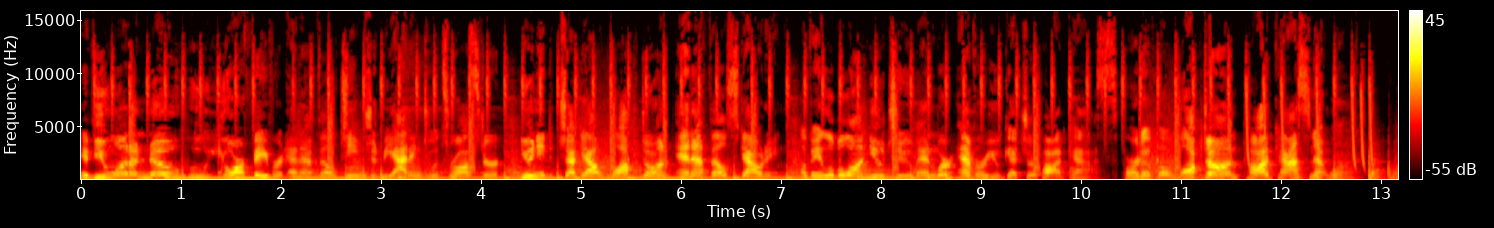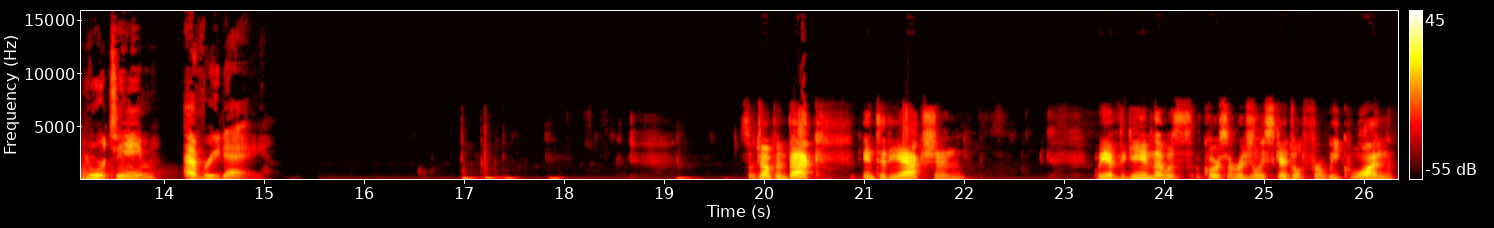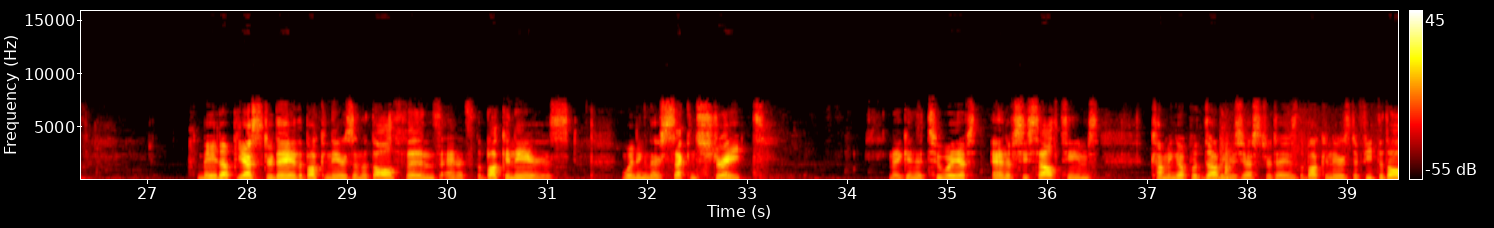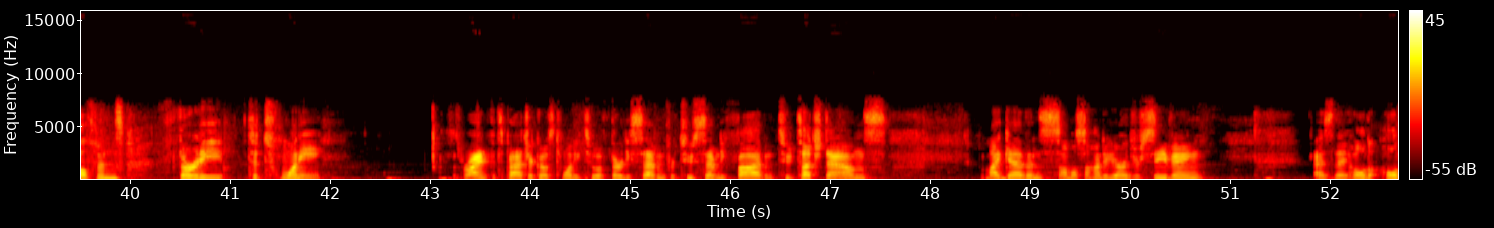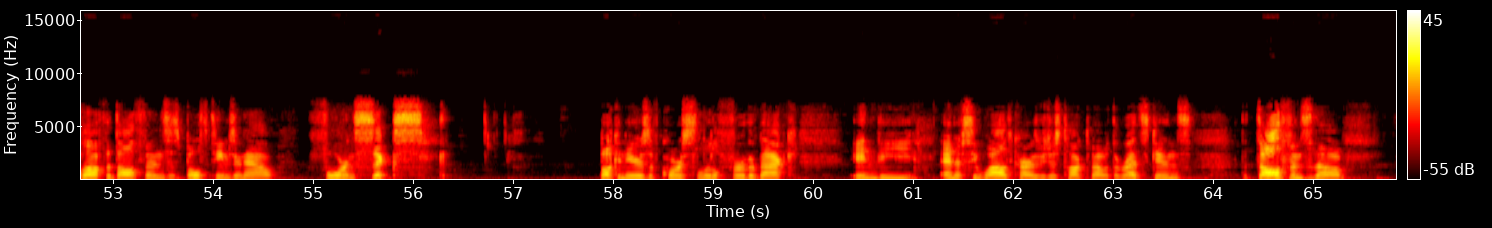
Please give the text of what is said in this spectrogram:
If you want to know who your favorite NFL team should be adding to its roster, you need to check out Locked On NFL Scouting, available on YouTube and wherever you get your podcasts. Part of the Locked On Podcast Network. Your team every day. So jumping back into the action, we have the game that was, of course, originally scheduled for Week One, made up yesterday, the Buccaneers and the Dolphins, and it's the Buccaneers winning their second straight, making it two AFC, NFC South teams coming up with W's yesterday as the Buccaneers defeat the Dolphins 30 to 20. As Ryan Fitzpatrick goes 22 of 37 for 275 and two touchdowns. Mike Evans almost 100 yards receiving as they hold hold off the Dolphins as both teams are now 4 and 6. Buccaneers, of course, a little further back in the NFC wild cards we just talked about with the Redskins. The Dolphins, though,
